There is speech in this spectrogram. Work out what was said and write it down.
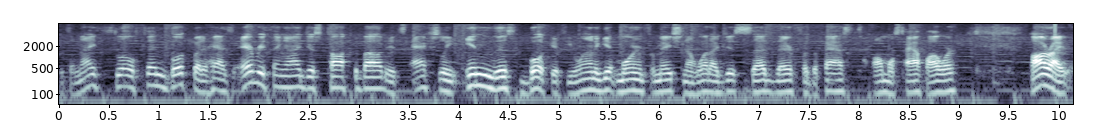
It's a nice little thin book, but it has everything I just talked about. It's actually in this book if you want to get more information on what I just said there for the past almost half hour. All right,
